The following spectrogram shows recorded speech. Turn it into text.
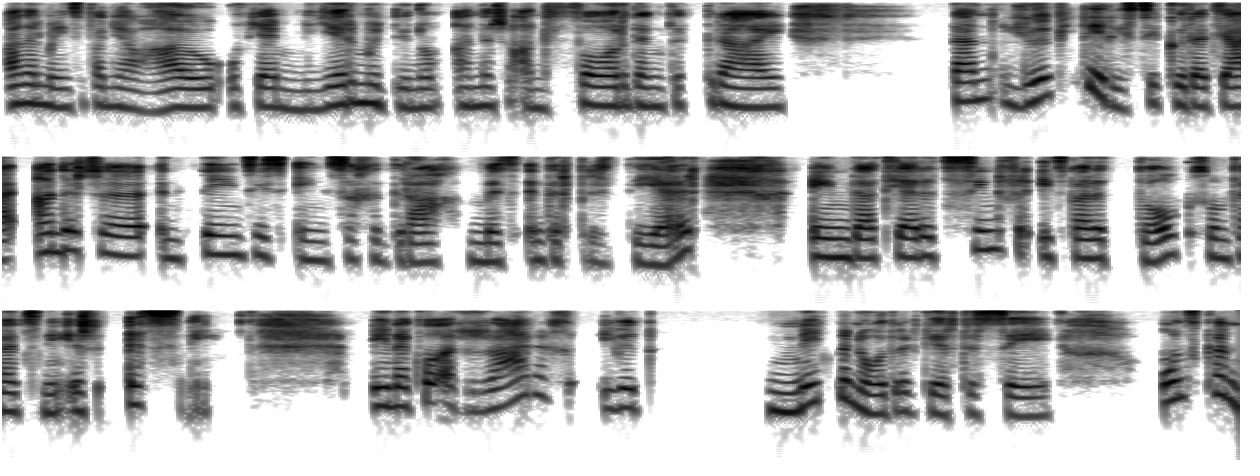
ander mense van jou hou of jy meer moet doen om ander se aanvaarding te kry, dan loop jy die risiko dat jy ander se intensies en se gedrag misinterpreteer en dat jy dit sien vir iets wat dit dalk soms nie eers is nie. En ek wil regtig, jy weet, net benadruk deur te sê ons kan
